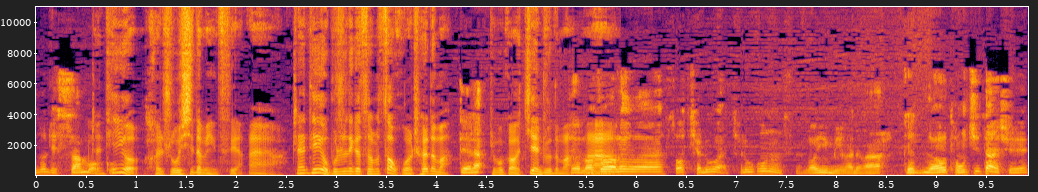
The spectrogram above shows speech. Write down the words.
侬历史也冇詹天。佑很熟悉的名字呀。哎呀，詹天佑不是那个什么造火车的吗？对了，什么搞建筑的吗？对，老早啊那个造铁路啊，铁路工程师老有名了，对吧？跟然后同济大学，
